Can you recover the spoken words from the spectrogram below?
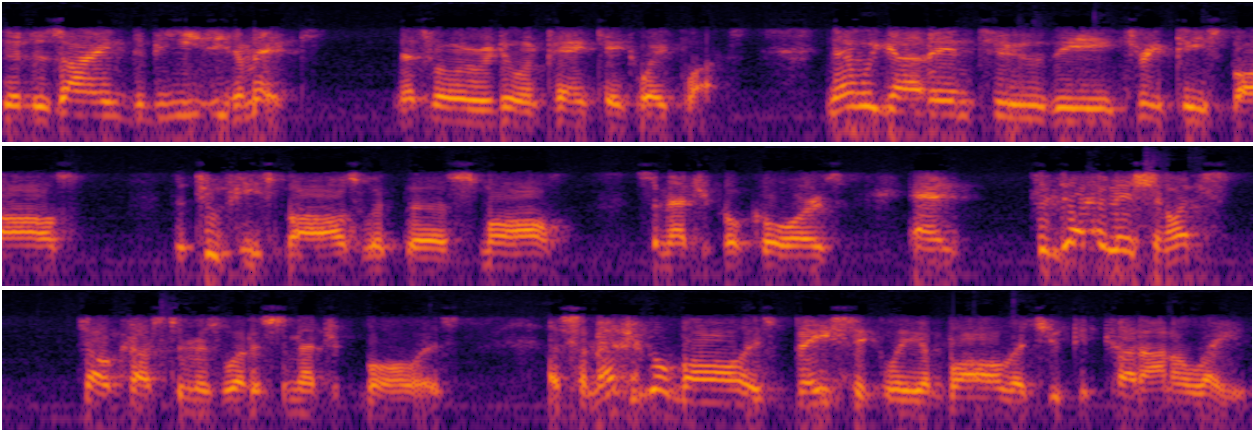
They're designed to be easy to make. That's when we were doing pancake weight blocks. Then we got into the three-piece balls, the two-piece balls with the small symmetrical cores. And for definition, let's tell customers what a symmetric ball is. A symmetrical ball is basically a ball that you could cut on a lathe.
